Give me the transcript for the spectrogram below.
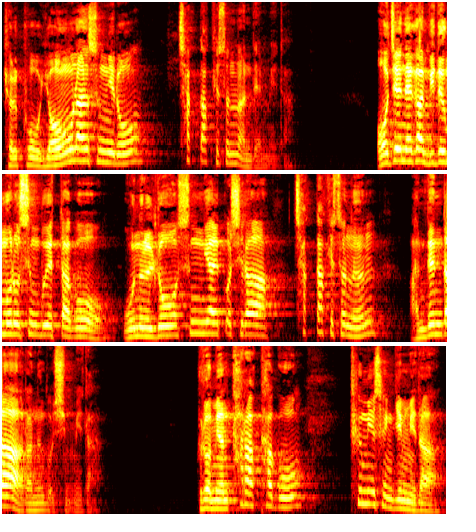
결코 영원한 승리로 착각해서는 안 됩니다. 어제 내가 믿음으로 승부했다고 오늘도 승리할 것이라 착각해서는 안 된다라는 것입니다. 그러면 타락하고 틈이 생깁니다.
